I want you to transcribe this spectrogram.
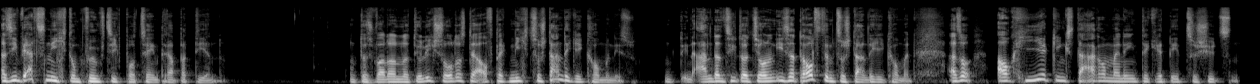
Also ich werde es nicht um 50% rabattieren. Und das war dann natürlich so, dass der Auftrag nicht zustande gekommen ist. Und in anderen Situationen ist er trotzdem zustande gekommen. Also auch hier ging es darum, meine Integrität zu schützen.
